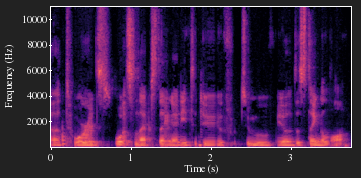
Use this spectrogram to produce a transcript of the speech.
uh, towards what's the next thing I need to do for, to move, you know, this thing along.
